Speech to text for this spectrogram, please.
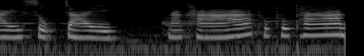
าย สุขใจนะคะ ทุกๆทท่าน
